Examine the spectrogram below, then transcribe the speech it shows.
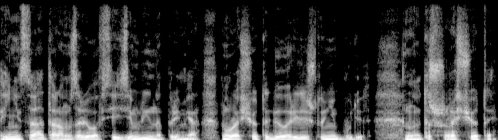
инициатором взрыва всей Земли, например. Ну, расчеты говорили, что не будет. Но это же расчеты.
